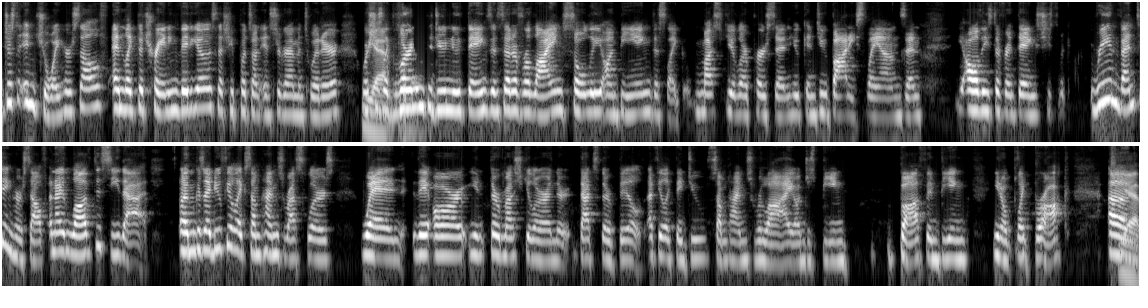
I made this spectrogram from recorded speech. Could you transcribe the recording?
just enjoy herself and like the training videos that she puts on Instagram and Twitter where she's like learning to do new things instead of relying solely on being this like muscular person who can do body slams and all these different things. She's like reinventing herself and I love to see that. Um because I do feel like sometimes wrestlers when they are you know, they're muscular and they're that's their build. I feel like they do sometimes rely on just being buff and being, you know, like Brock. Um, Yeah.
